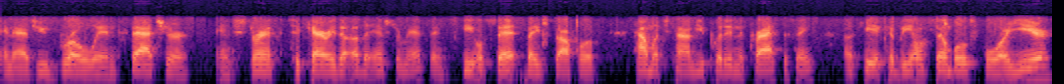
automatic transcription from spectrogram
And as you grow in stature and strength to carry the other instruments and skill set based off of how much time you put into practicing, a kid could be on cymbals for a year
